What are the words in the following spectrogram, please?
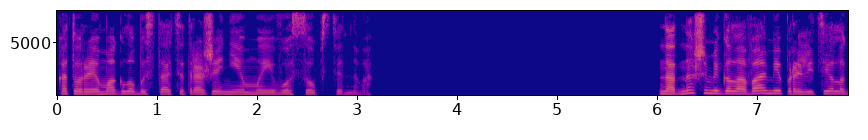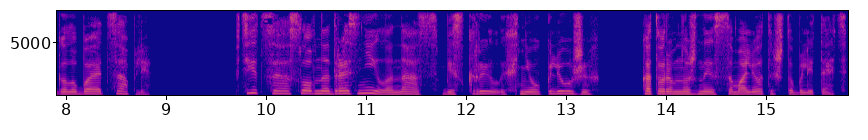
которое могло бы стать отражением моего собственного. Над нашими головами пролетела голубая цапля. Птица словно дразнила нас, бескрылых, неуклюжих, которым нужны самолеты, чтобы летать.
